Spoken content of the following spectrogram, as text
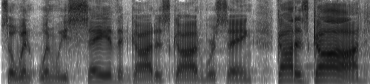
So when, when we say that God is God, we're saying, God is God.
